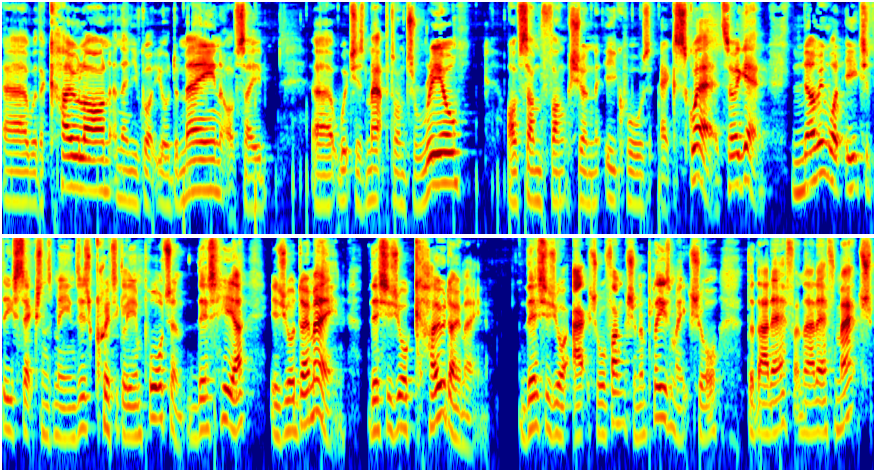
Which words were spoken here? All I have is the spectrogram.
uh, with a colon, and then you've got your domain of, say, uh, which is mapped onto real of some function equals x squared. So again, knowing what each of these sections means is critically important. This here is your domain. This is your codomain. This is your actual function, and please make sure that that f and that f match.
